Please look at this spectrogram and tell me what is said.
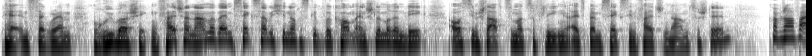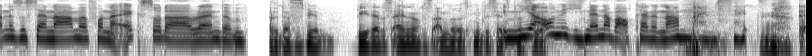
per Instagram rüberschicken. Falscher Name beim Sex habe ich hier noch. Es gibt wohl kaum einen schlimmeren Weg, aus dem Schlafzimmer zu fliegen, als beim Sex den falschen Namen zu stellen. Kommt drauf an, ist es der Name von einer Ex oder random? Also das ist mir weder das eine noch das andere ist mir bis jetzt Mir passiert. auch nicht, ich nenne aber auch keine Namen beim Sex. Ja,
